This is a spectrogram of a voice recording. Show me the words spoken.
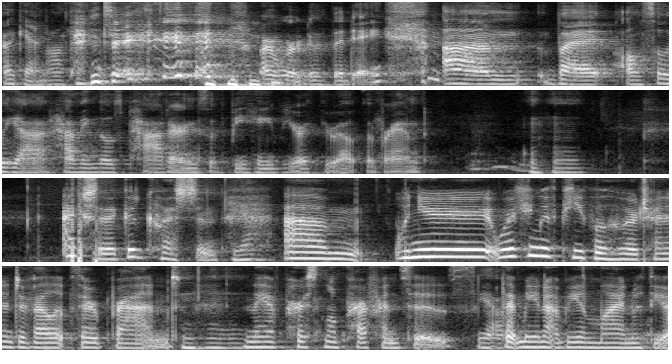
again authentic our word of the day um, but also yeah having those patterns of behavior throughout the brand mm-hmm. Actually, a good question. Yeah. Um, when you're working with people who are trying to develop their brand mm-hmm. and they have personal preferences yeah. that may not be in line with the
